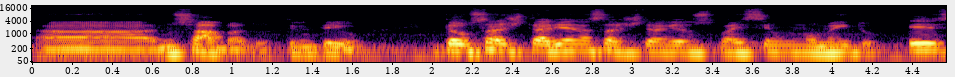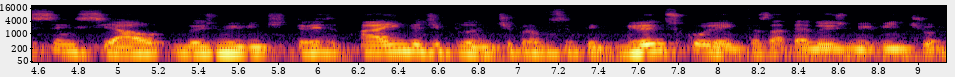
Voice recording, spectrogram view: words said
ah, no sábado, 31. Então, Sagitariana, Sagitarianos, vai ser um momento essencial 2023, ainda de plantio, para você ter grandes colheitas até 2028.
